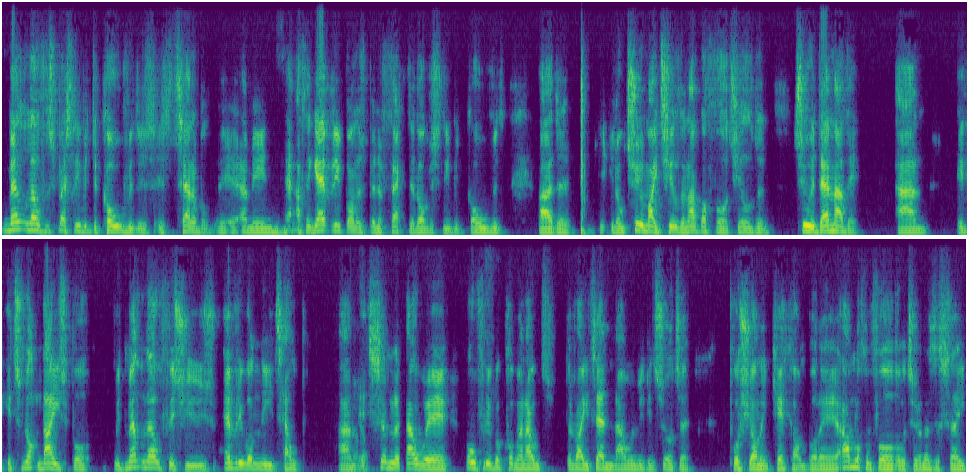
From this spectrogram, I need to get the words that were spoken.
mental health, especially with the COVID, is, is terrible. I mean, mm-hmm. I think everyone has been affected, obviously, with COVID. I had a, you know, two of my children, I've got four children, two of them had it and it, it's not nice. But with mental health issues, everyone needs help, and it's similar now where hopefully we're coming out the right end now, and we can sort of push on and kick on. But uh, I'm looking forward to it. And as I say,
